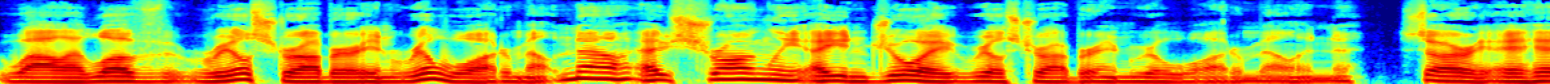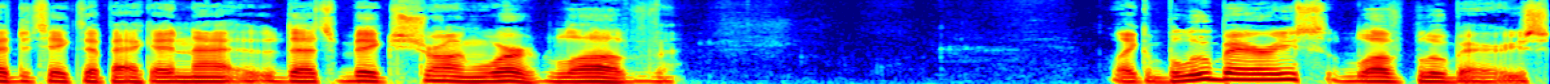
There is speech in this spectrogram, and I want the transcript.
While I love real strawberry and real watermelon, no, I strongly I enjoy real strawberry and real watermelon. Sorry, I had to take that back. And that, that's a big, strong word. Love. Like blueberries, love blueberries.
